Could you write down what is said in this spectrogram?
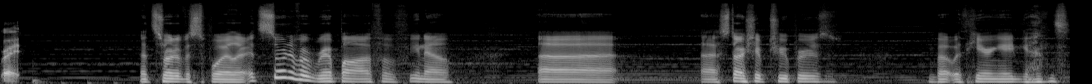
Right. That's sort of a spoiler. It's sort of a rip off of, you know, uh, uh, Starship Troopers, but with hearing aid guns.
